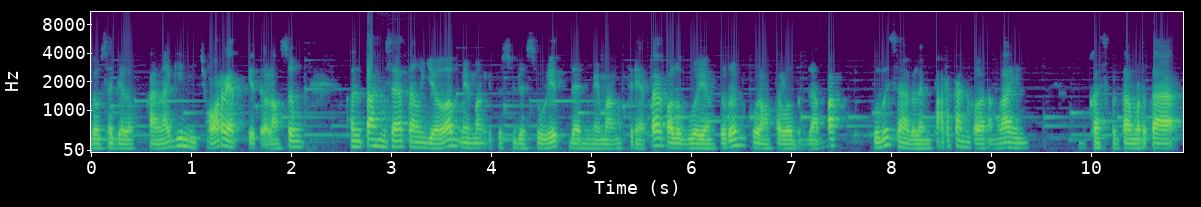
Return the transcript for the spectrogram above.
gak usah dilakukan lagi nih coret gitu. Langsung entah misalnya tanggung jawab memang itu sudah sulit dan memang ternyata kalau gue yang turun kurang terlalu berdampak gue bisa melemparkan ke orang lain. Bukan serta-merta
